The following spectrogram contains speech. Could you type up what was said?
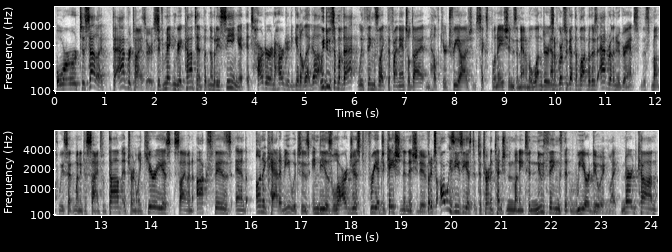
or to sell it to advertisers. If you're making great content but nobody's seeing it, it's harder and harder to get a leg up. We do some of that with things like the financial diet and healthcare triage and sexplanations and animal wonders. And of course we've got the Vlogbrothers ad revenue grants. This month we sent money to Science with Tom, Eternally Curious, Simon Oxfizz, and Unacademy, which is India's largest free education initiative. But it's always easiest to turn attention and money to new things that we are doing, like NerdCon,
